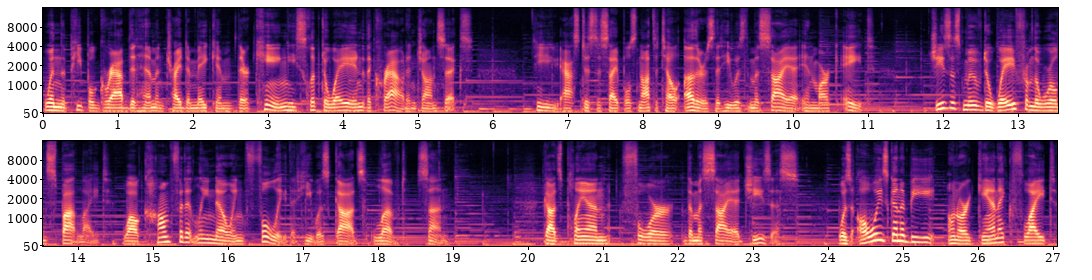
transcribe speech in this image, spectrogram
when the people grabbed at him and tried to make him their king, he slipped away into the crowd in John 6. He asked his disciples not to tell others that he was the Messiah in Mark 8. Jesus moved away from the world's spotlight while confidently knowing fully that he was God's loved Son. God's plan for the Messiah, Jesus, was always going to be an organic flight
